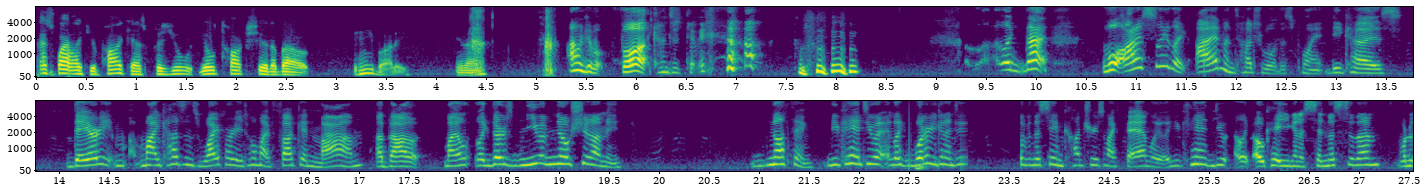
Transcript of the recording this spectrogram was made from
that's why I like your podcast because you'll you'll talk shit about anybody, you know. i don't give a fuck. I'm just kidding. Like that well honestly like i'm untouchable at this point because they already my cousin's wife already told my fucking mom about my like there's you have no shit on me. Nothing. You can't do it like what are you gonna do? Live in the same country as my family. Like you can't do like okay you're gonna send this to them? What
